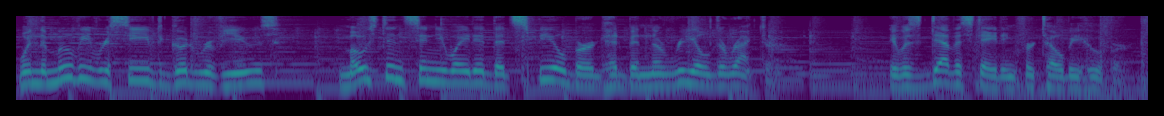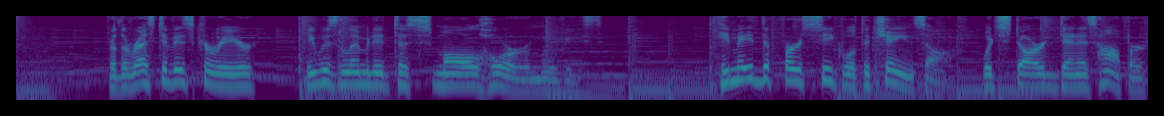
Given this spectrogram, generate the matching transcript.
When the movie received good reviews, most insinuated that Spielberg had been the real director. It was devastating for Tobe Hooper. For the rest of his career, he was limited to small horror movies. He made the first sequel to Chainsaw, which starred Dennis Hopper,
